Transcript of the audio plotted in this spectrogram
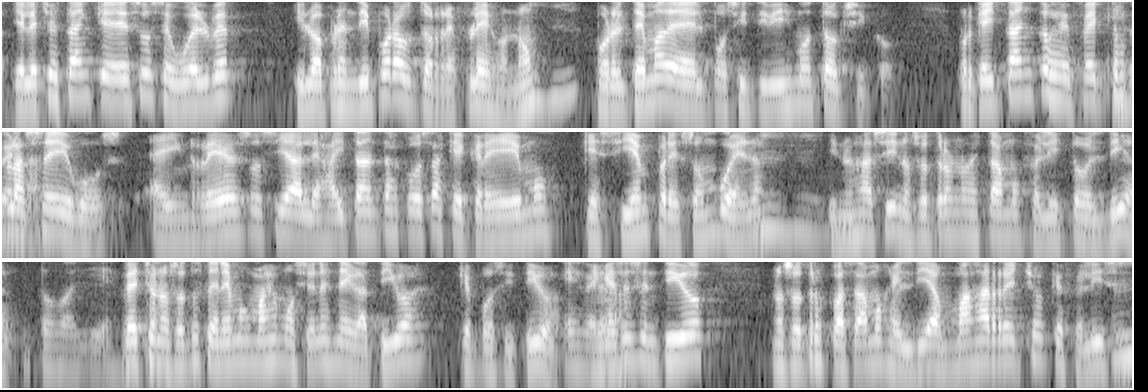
Y el hecho está en que eso se vuelve, y lo aprendí por autorreflejo, ¿no? Por el tema del positivismo tóxico. Porque hay tantos efectos placebos en redes sociales, hay tantas cosas que creemos que siempre son buenas y no es así. Nosotros no estamos felices todo el día. Todo el día. De hecho, nosotros tenemos más emociones negativas que positivas. En ese sentido, nosotros pasamos el día más arrecho que felices.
